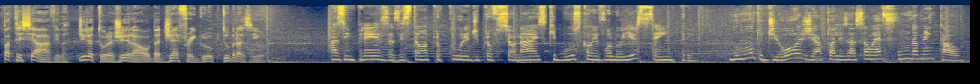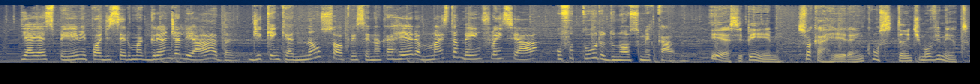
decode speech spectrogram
Patrícia Ávila, diretora-geral da Jeffrey Group do Brasil. As empresas estão à procura de profissionais que buscam evoluir sempre. No mundo de hoje, a atualização é fundamental. E a ESPM pode ser uma grande aliada de quem quer não só crescer na carreira, mas também influenciar o futuro do nosso mercado. ESPM, sua carreira em constante movimento.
